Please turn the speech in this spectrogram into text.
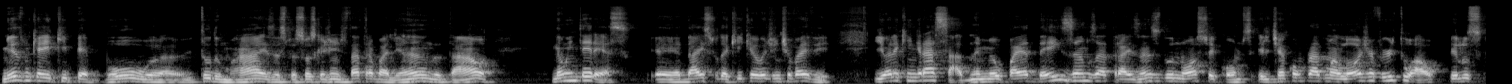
Mesmo que a equipe é boa e tudo mais, as pessoas que a gente está trabalhando tal, não interessa é, dá isso daqui que a gente vai ver. E olha que engraçado, né? Meu pai, há 10 anos atrás, antes do nosso e-commerce, ele tinha comprado uma loja virtual pelos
